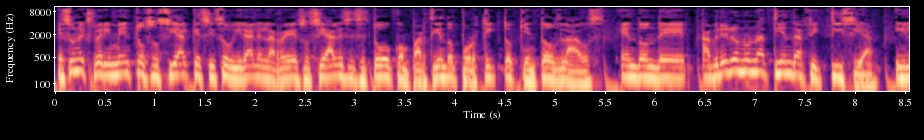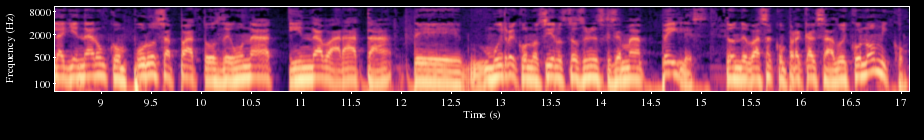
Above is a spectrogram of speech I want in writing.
Es un experimento social que se hizo viral en las redes sociales y se estuvo compartiendo por TikTok y en todos lados. En donde abrieron una tienda ficticia y la llenaron con puros zapatos de una tienda barata de muy reconocida en los Estados Unidos que se llama Payless, donde vas a comprar calzado económico.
